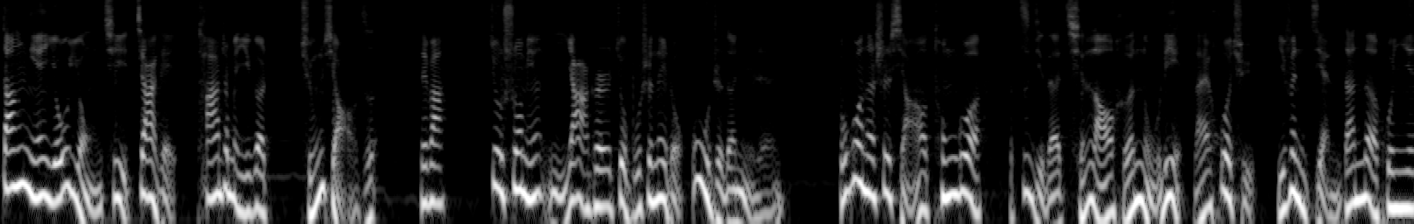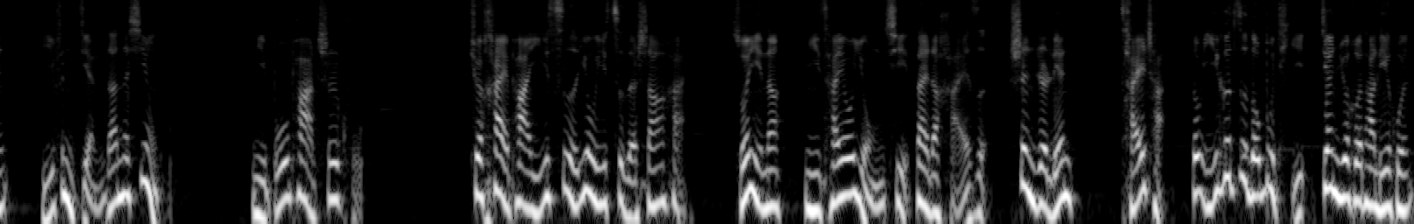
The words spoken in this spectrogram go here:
当年有勇气嫁给他这么一个穷小子，对吧？就说明你压根儿就不是那种物质的女人，不过呢是想要通过自己的勤劳和努力来获取一份简单的婚姻，一份简单的幸福。你不怕吃苦，却害怕一次又一次的伤害，所以呢你才有勇气带着孩子，甚至连财产都一个字都不提，坚决和他离婚。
